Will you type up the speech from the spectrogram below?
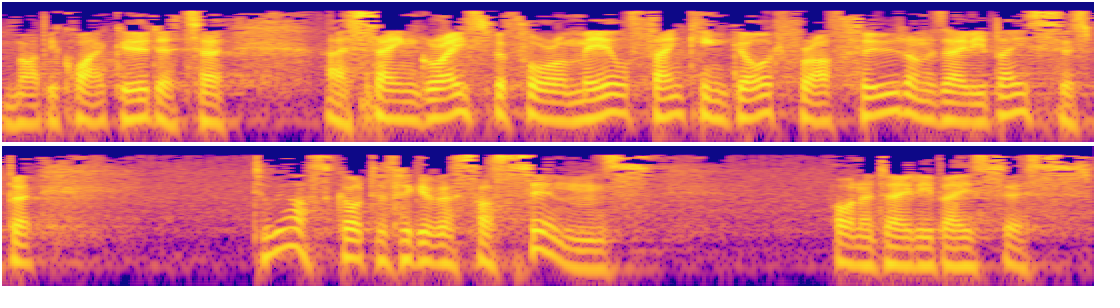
We might be quite good at uh, uh, saying grace before a meal, thanking God for our food on a daily basis, but do we ask God to forgive us our sins on a daily basis?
